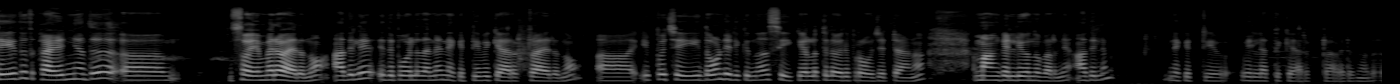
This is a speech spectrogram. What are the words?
ചെയ്ത് കഴിഞ്ഞത് സ്വയംവരമായിരുന്നു. അതിൽ ഇതുപോലെ തന്നെ നെഗറ്റീവ് ക്യാരക്ടറായിരുന്നു ഇപ്പോൾ ചെയ്തുകൊണ്ടിരിക്കുന്നത് സി കേരളത്തിലെ ഒരു പ്രോജക്റ്റാണ് മാംഗല്യം എന്ന് പറഞ്ഞ് അതിലും നെഗറ്റീവ് വില്ലത്തി ക്യാരക്ടറാണ് വരുന്നത്.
